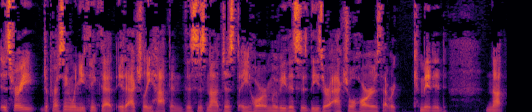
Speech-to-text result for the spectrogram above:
it's very depressing when you think that it actually happened. This is not just a horror movie. This is, these are actual horrors that were committed not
